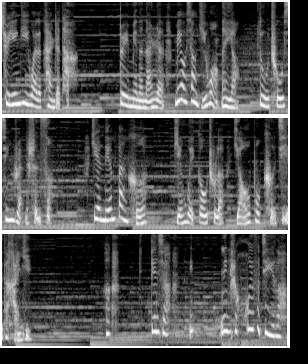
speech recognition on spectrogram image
曲英意外的看着他，对面的男人没有像以往那样露出心软的神色，眼帘半合，眼尾勾出了遥不可及的寒意。啊，殿下，您您是恢复记忆了？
